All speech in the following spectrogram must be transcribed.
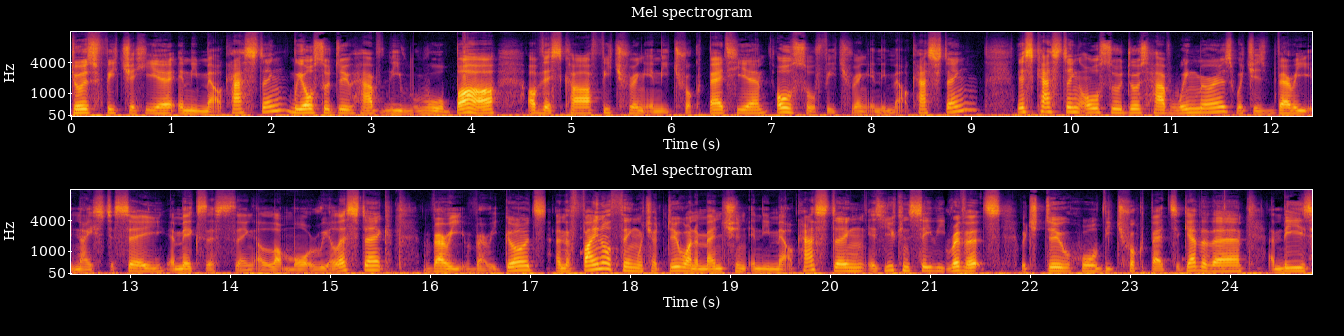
does feature here in the metal casting. We also do have the roll bar of this car featuring in the truck bed here, also featuring in the metal casting. This casting also does have wing mirrors, which is very nice to see. It makes this thing a lot more realistic. Very, very good. And the final thing which I do want to mention in the metal casting is you can see the rivets which do hold the truck bed together there, and these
